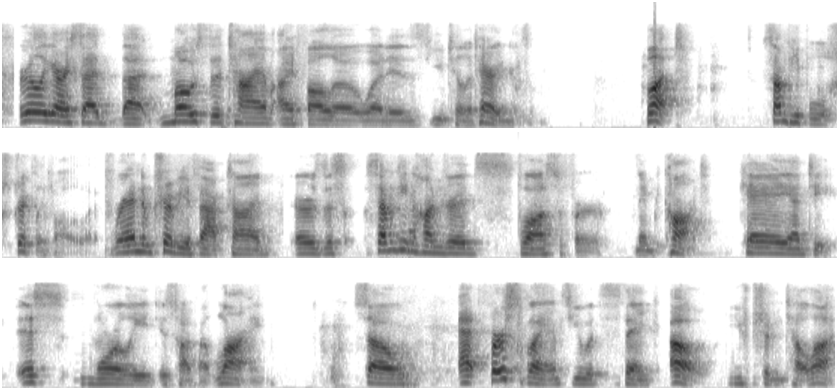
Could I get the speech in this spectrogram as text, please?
Earlier, I said that most of the time I follow what is utilitarianism, but some people will strictly follow it. Random trivia fact time there was this 1700s philosopher named Kant, K A N T. This morally is talking about lying. So, at first glance, you would think, oh, you shouldn't tell a lie,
